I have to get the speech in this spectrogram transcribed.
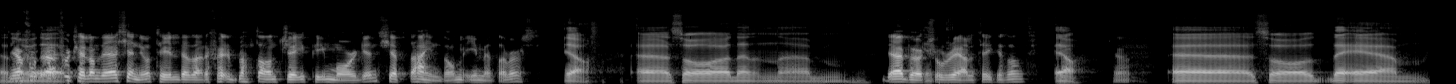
Eh, Ja, for, jeg fortell om det. Jeg kjenner jo til det der. for annet JP Morgan kjøpte eiendom i Metaverse. ja. uh, så den eh, Det er virtual reality, ikke sant? Ja. Ja. Uh, så det er um,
